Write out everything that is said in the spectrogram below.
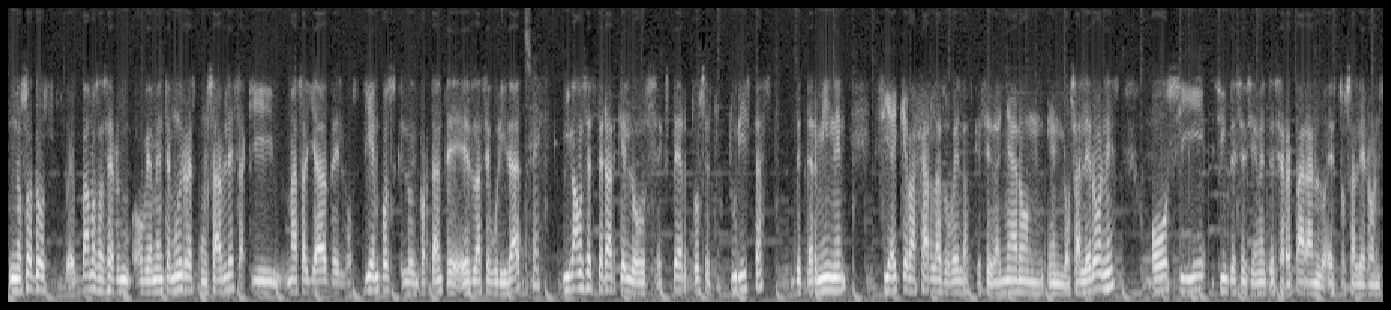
nosotros vamos a ser obviamente muy responsables. Aquí, más allá de los tiempos, lo importante es la seguridad. Y vamos a esperar que los expertos estructuristas determinen si hay que bajar las dovelas que se dañaron en los alerones o si simple y sencillamente se reparan estos alerones.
